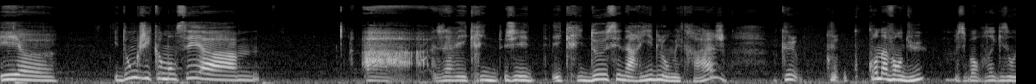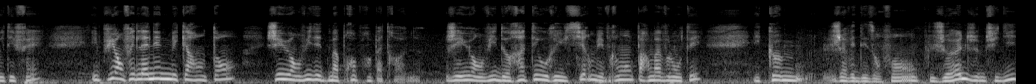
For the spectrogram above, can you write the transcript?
Et, euh, et donc, j'ai commencé à, ah, j'avais écrit, j'ai écrit deux scénarios de long métrage que, qu'on a vendus, mais c'est pas pour ça qu'ils ont été faits. Et puis en fait, l'année de mes 40 ans, j'ai eu envie d'être ma propre patronne. J'ai eu envie de rater ou réussir, mais vraiment par ma volonté. Et comme j'avais des enfants plus jeunes, je me suis dit,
